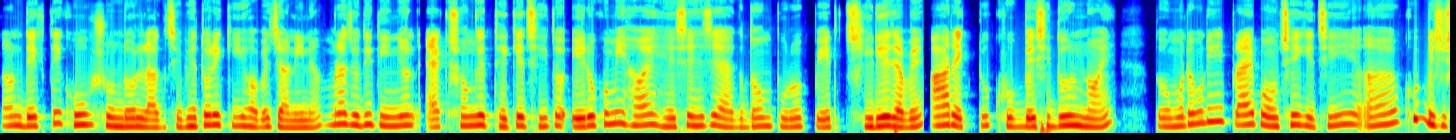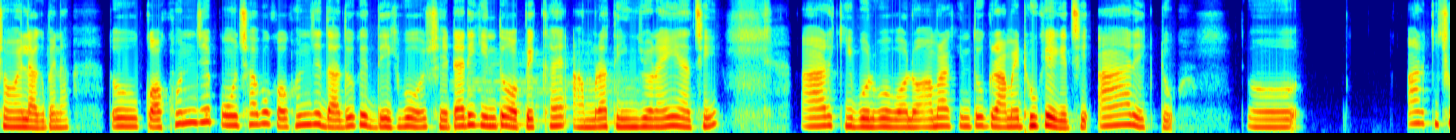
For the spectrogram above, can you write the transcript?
কারণ দেখতে খুব সুন্দর লাগছে। ভেতরে কি হবে জানি না। আমরা যদি তিনজন একসঙ্গে থেকেছি তো এরকমই হয় হেসে হেসে একদম পুরো পেট ছিঁড়ে যাবে। আর একটু খুব বেশি দূর নয়। তো মোটামুটি প্রায় পৌঁছেই গেছি। খুব বেশি সময় লাগবে না। তো কখন যে পৌঁছাবো, কখন যে দাদুকে দেখব, সেটারই কিন্তু অপেক্ষায় আমরা তিনজনাই আছি। আর কি বলব বলো? আমরা কিন্তু গ্রামে ঢুকে গেছি আর একটু। তো আর কিছু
